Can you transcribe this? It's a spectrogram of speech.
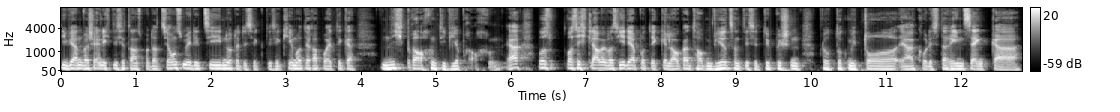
Die werden wahrscheinlich diese Transplantationsmedizin oder diese, diese Chemotherapeutika nicht brauchen, die wir brauchen. Ja? Was, was ich glaube, was jede Apotheke gelagert haben wird, sind diese typischen Blutdruckmittel, ja, Cholesterinsenker,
